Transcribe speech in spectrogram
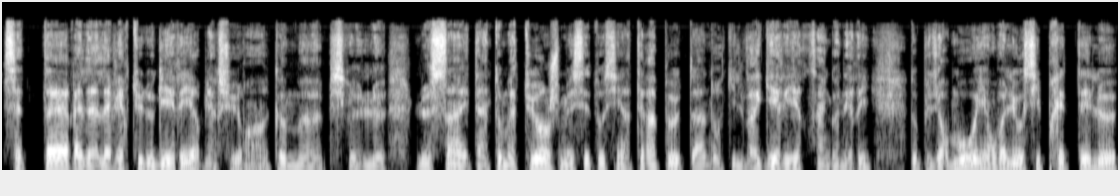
cette terre, elle a la vertu de guérir, bien sûr, hein, comme euh, puisque le, le saint est un thaumaturge, mais c'est aussi un thérapeute, hein, donc il va guérir Saint Gonéry de plusieurs mots et on va lui aussi prêter le,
